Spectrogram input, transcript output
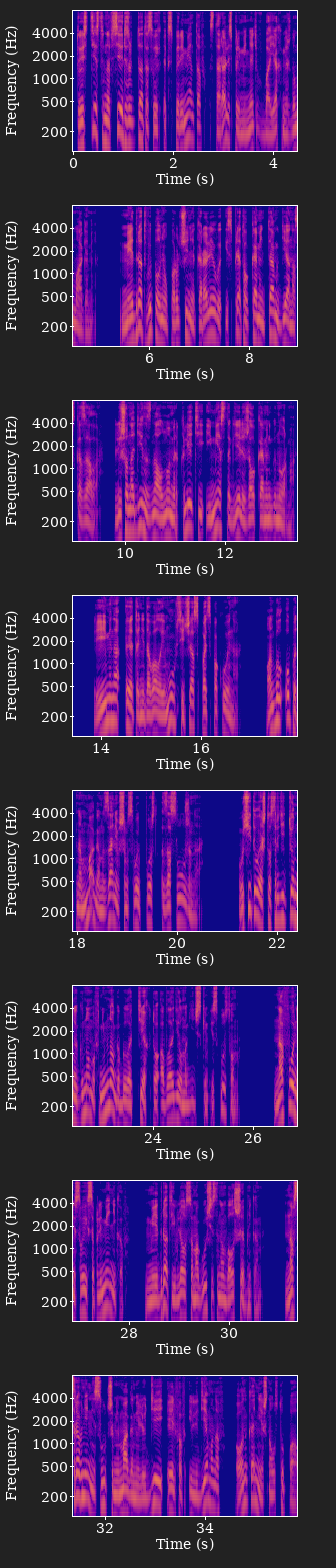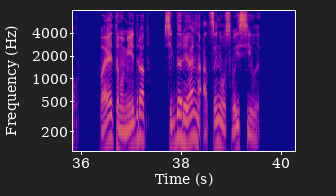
то, естественно, все результаты своих экспериментов старались применять в боях между магами. Мейдрат выполнил поручение королевы и спрятал камень там, где она сказала. Лишь он один знал номер клети и место, где лежал камень Гнорма. И именно это не давало ему сейчас спать спокойно. Он был опытным магом, занявшим свой пост заслуженно, Учитывая, что среди темных гномов немного было тех, кто овладел магическим искусством, на фоне своих соплеменников Мейдрат являлся могущественным волшебником. Но в сравнении с лучшими магами людей, эльфов или демонов он, конечно, уступал. Поэтому Мейдрат всегда реально оценивал свои силы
